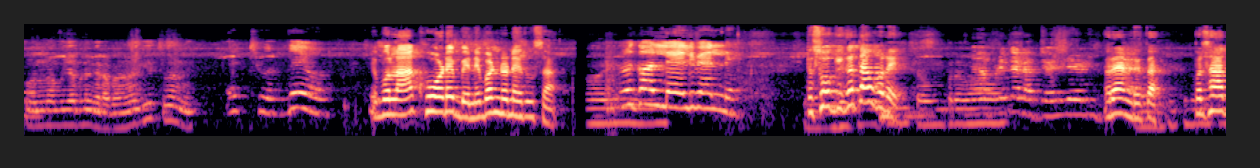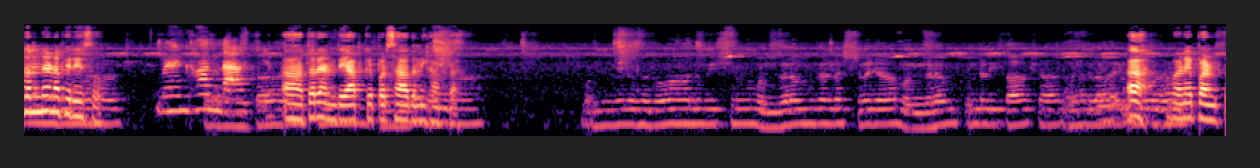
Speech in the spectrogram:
कौन ना भी अपने घर बना की तो नहीं? एक छोड़ने हो ये बोला खोड़े बेने बंडने रूसा। ए कल ले वेले तो सो की कथा करे रहन देता। प्रसाद हम देना फिर सो। मैं खांदा हाँ तो रहन दे आपके प्रसाद नहीं खांदा विष्णु मंगलम गणस्वजा मंगलम मंगलाय पंडित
